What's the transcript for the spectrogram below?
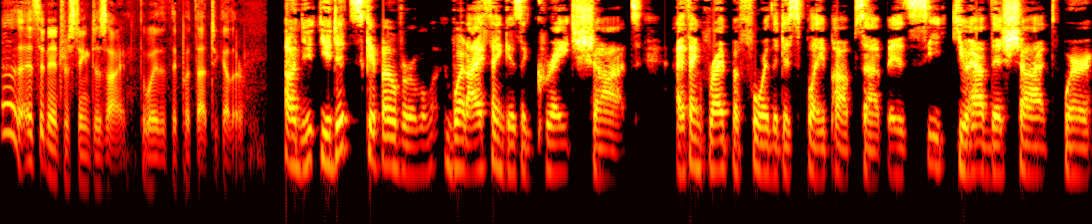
Uh, it's an interesting design the way that they put that together. Oh, you, you did skip over what I think is a great shot. I think right before the display pops up is you have this shot where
